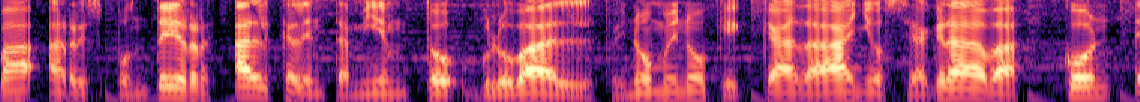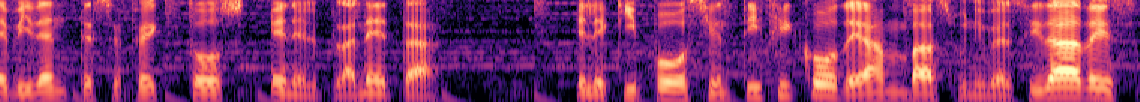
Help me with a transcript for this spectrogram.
va a responder al calentamiento global, fenómeno que cada año se agrava con evidentes efectos en el planeta. El equipo científico de ambas universidades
